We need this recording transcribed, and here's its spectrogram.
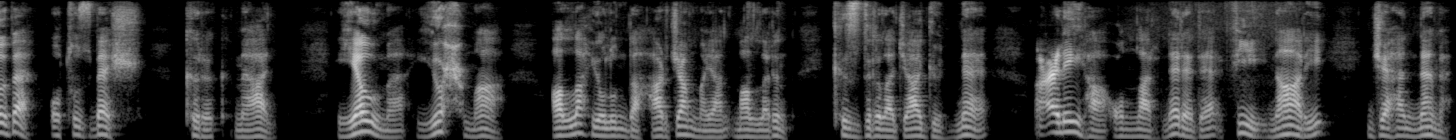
Tövbe 35 Kırık meal Yevme yuhma Allah yolunda harcanmayan malların kızdırılacağı gün ne? Aleyha onlar nerede? Fi nari cehenneme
